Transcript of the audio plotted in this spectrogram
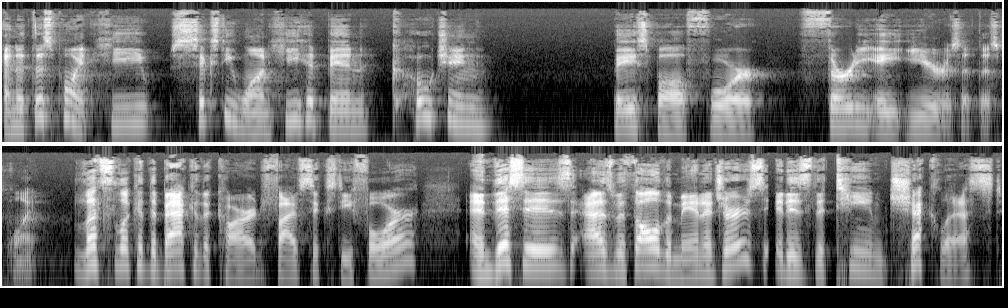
And at this point, he 61. He had been coaching baseball for 38 years at this point. Let's look at the back of the card, 564. And this is, as with all the managers, it is the team checklist.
